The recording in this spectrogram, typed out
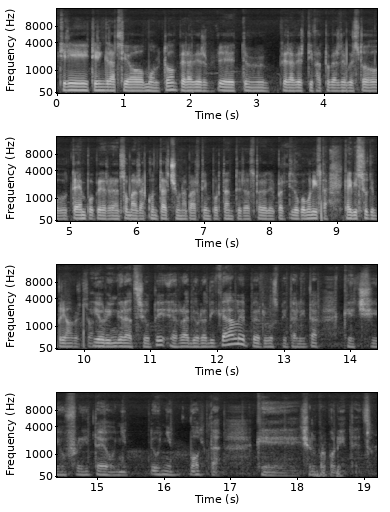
ti, ti, ringrazio molto per, aver, eh, per, averti fatto perdere questo tempo per insomma, raccontarci una parte importante della storia del Partito Comunista che hai vissuto in prima persona. Io ringrazio te e Radio Radicale per l'ospitalità che ci offrite ogni ogni volta che ce lo proponete. Insomma.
